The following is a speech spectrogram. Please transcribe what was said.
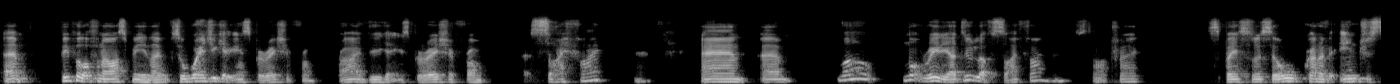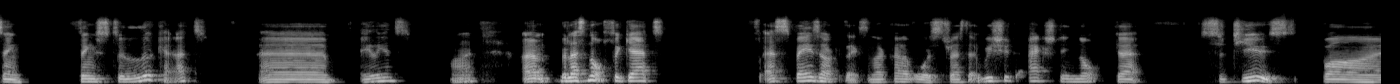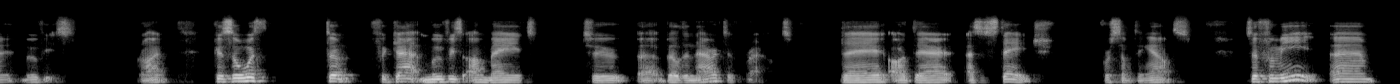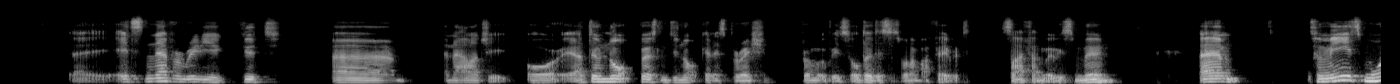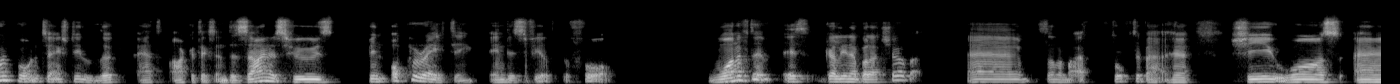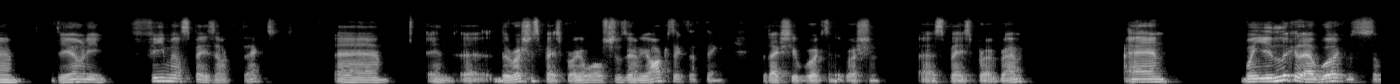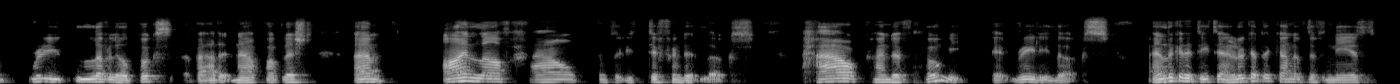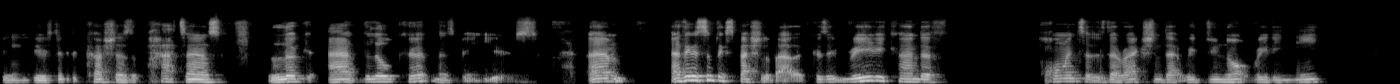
Um, people often ask me like, so where do you get your inspiration from? Right? Do you get inspiration from sci-fi? And um, well, not really. I do love sci-fi, Star Trek, Space Odyssey, all kind of interesting things to look at. Um, aliens, right? Um, but let's not forget, as space architects, and I kind of always stress that we should actually not get seduced by movies right? Because always don't forget, movies are made to uh, build a narrative around. They are there as a stage for something else. So for me, um, uh, it's never really a good um, analogy, or I do not personally do not get inspiration from movies. Although this is one of my favorite sci-fi movies, Moon. Um, for me, it's more important to actually look at architects and designers who's been operating in this field before. One of them is Galina Balashova. Um, some I've talked about her. She was um, the only female space architect um, in uh, the Russian space program. Well, she was the only architect, I think, that actually worked in the Russian uh, space program. And when you look at her work, there's some really lovely little books about it now published. Um, I love how completely different it looks, how kind of homey it really looks. And look at the detail, and look at the kind of the veneers that's being used, look at the cushions, the patterns, look at the little curtain that's being used. Um, I think there's something special about it because it really kind of points at the direction that we do not really need.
